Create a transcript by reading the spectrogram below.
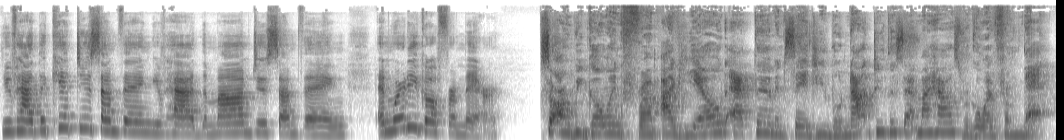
You've had the kid do something, you've had the mom do something, and where do you go from there? So are we going from I've yelled at them and said you will not do this at my house? We're going from that.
